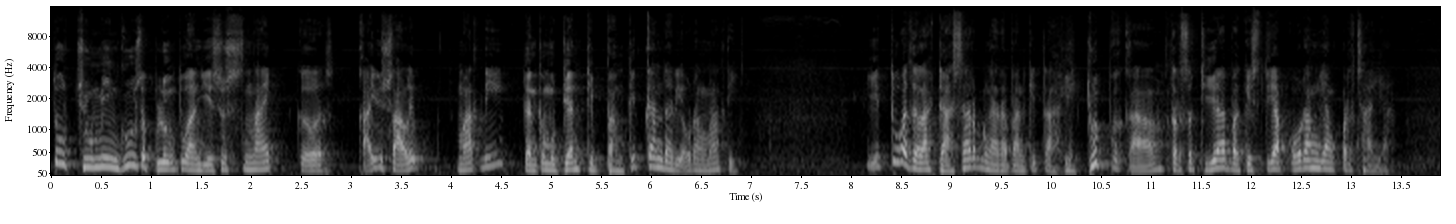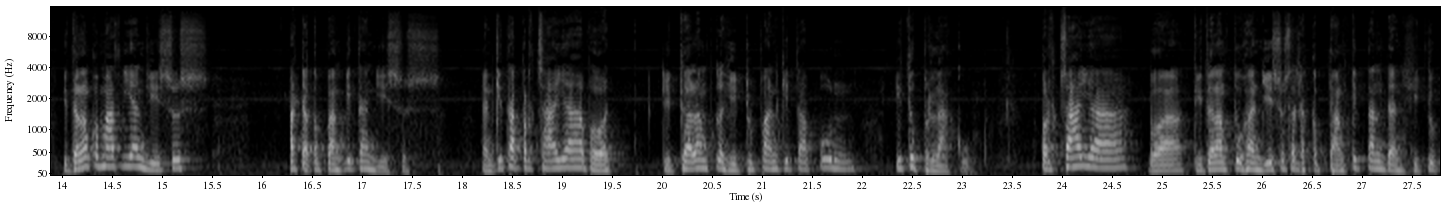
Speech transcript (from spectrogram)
tujuh minggu sebelum Tuhan Yesus naik ke kayu salib, mati, dan kemudian dibangkitkan dari orang mati. Itu adalah dasar pengharapan kita. Hidup kekal tersedia bagi setiap orang yang percaya. Di dalam kematian Yesus ada kebangkitan Yesus. Dan kita percaya bahwa di dalam kehidupan kita pun itu berlaku. Percaya bahwa di dalam Tuhan Yesus ada kebangkitan dan hidup.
